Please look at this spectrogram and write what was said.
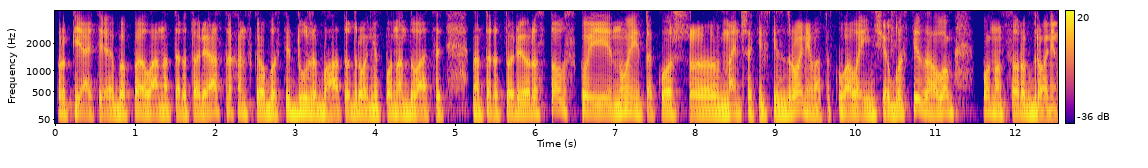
про 5 БПЛА на території Астраханської області. Дуже багато дронів, понад 20 на територію Ростовської. Ну і також е, менша кількість дронів атакувала інші області. Загалом понад 40 дронів.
